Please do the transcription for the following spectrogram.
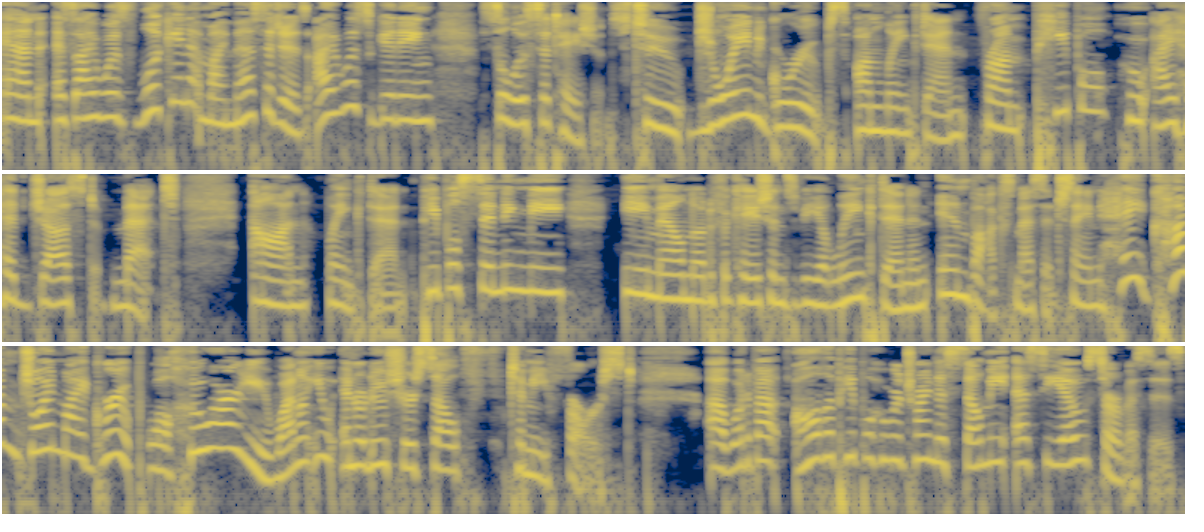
And as I was looking at my messages, I was getting solicitations to join groups on LinkedIn from people who I had just met on LinkedIn. People sending me email notifications via LinkedIn, an inbox message saying, Hey, come join my group. Well, who are you? Why don't you introduce yourself to me first? Uh, what about all the people who were trying to sell me SEO services?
